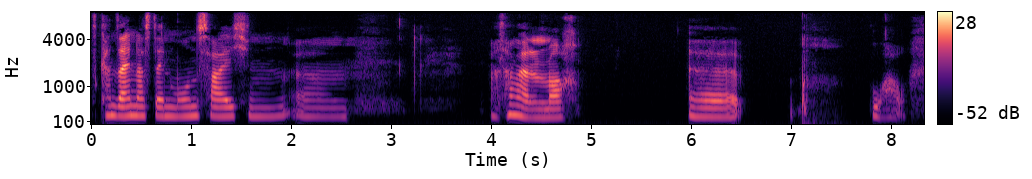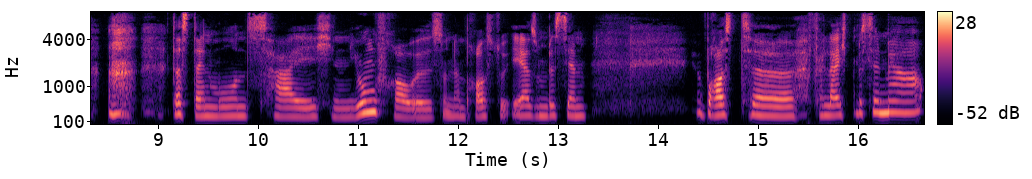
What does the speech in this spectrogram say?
Es kann sein, dass dein Mondzeichen, ähm, was haben wir denn noch? Äh, wow, dass dein Mondzeichen Jungfrau ist und dann brauchst du eher so ein bisschen, du brauchst äh, vielleicht ein bisschen mehr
